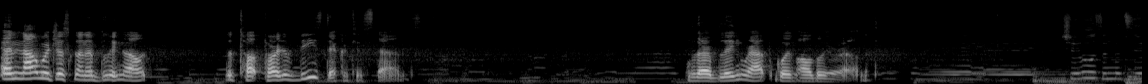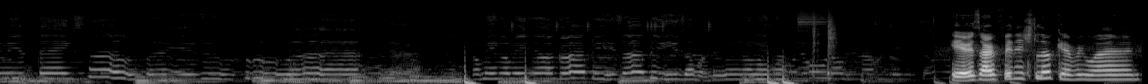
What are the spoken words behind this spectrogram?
And now we're just going to bling out the top part of these decorative stands. With our bling wrap going all the way around. Choosing material things over you. Here's our finished look, everyone.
